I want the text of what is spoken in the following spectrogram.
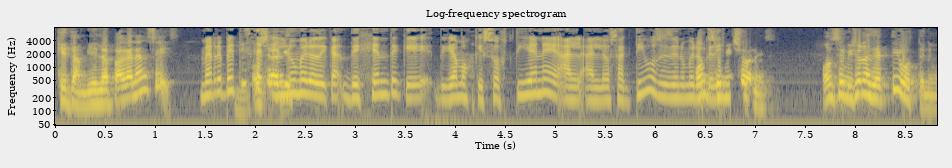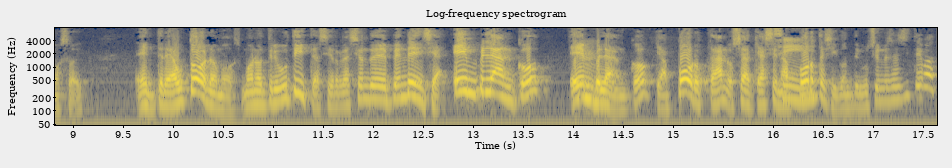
que también la paga el ANSES. ¿Me repetís O el, sea el que- número de, gente que, digamos, que sostiene a, los activos, ese número que 11 di- millones. 11 millones de activos tenemos hoy. Entre autónomos, monotributistas y relación de dependencia en blanco, en Mm. blanco, que aportan, o sea, que hacen Sí. aportes y contribuciones al sistema,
